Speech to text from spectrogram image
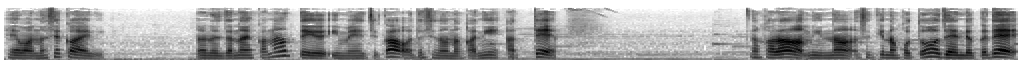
平和な世界になるんじゃないかなっていうイメージが私の中にあってだからみんな好きなことを全力で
